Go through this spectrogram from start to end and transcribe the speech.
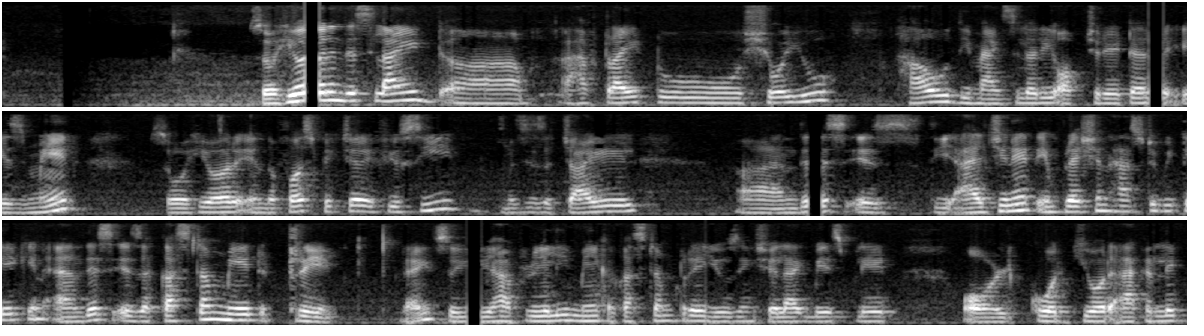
so here in this slide uh, I have tried to show you how the maxillary obturator is made. So here in the first picture if you see this is a child and this is the alginate impression has to be taken and this is a custom made tray right? So you have to really make a custom tray using shellac base plate or cold cure acrylic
